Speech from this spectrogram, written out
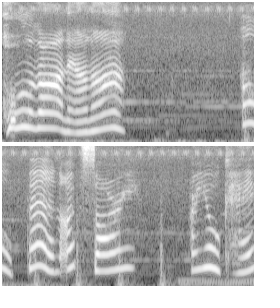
Hold on, Anna. Oh, Ben, I'm sorry. Are you okay?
